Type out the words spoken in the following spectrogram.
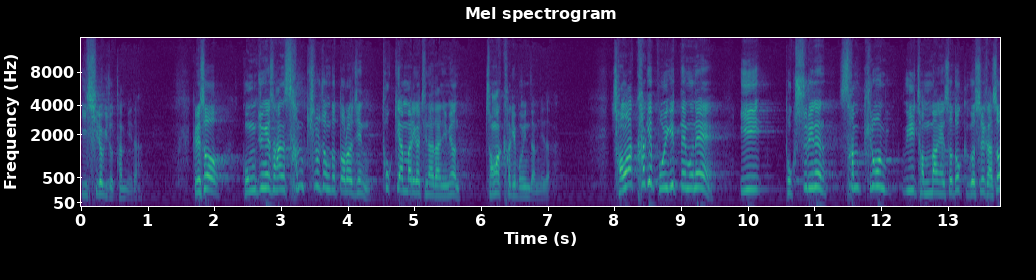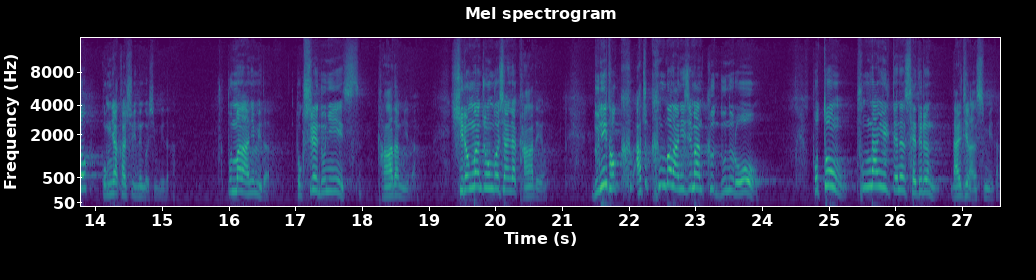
이 시력이 좋답니다. 그래서 공중에서 한 3km 정도 떨어진 토끼 한 마리가 지나다니면 정확하게 보인답니다. 정확하게 보이기 때문에 이 독수리는 3km 위 전망에서도 그것을 가서 공략할 수 있는 것입니다. 뿐만 아닙니다. 독수리의 눈이 강하답니다. 시력만 좋은 것이 아니라 강하대요. 눈이 더 크, 아주 큰 건 아니지만 그 눈으로 보통 풍랑일 때는 새들은 날질 않습니다.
